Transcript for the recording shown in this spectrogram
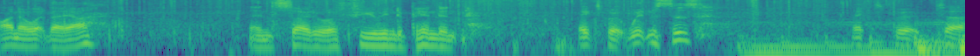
I know what they are, and so do a few independent expert witnesses, expert. Uh,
